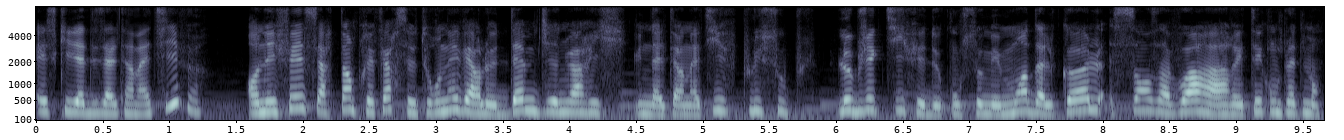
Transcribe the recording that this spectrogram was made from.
Est-ce qu'il y a des alternatives? En effet, certains préfèrent se tourner vers le Damp January, une alternative plus souple. L'objectif est de consommer moins d'alcool sans avoir à arrêter complètement.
